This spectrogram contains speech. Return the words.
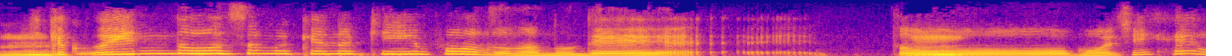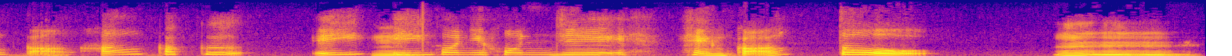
結局 Windows 向けのキーボードなので、えーっと、文字変換、半角、英うん英語日本字変換？と、うんうんうん。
